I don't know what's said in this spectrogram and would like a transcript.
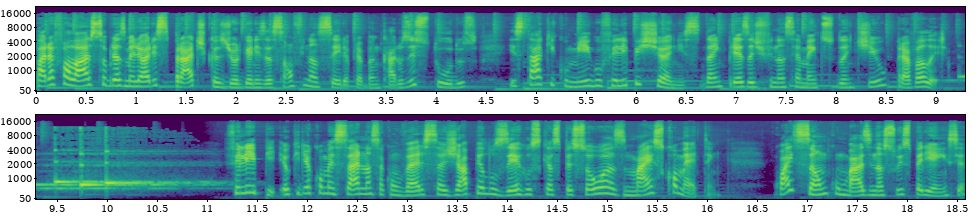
Para falar sobre as melhores práticas de organização financeira para bancar os estudos, está aqui comigo Felipe Chanes, da empresa de financiamento estudantil Pra Valer. Felipe, eu queria começar nossa conversa já pelos erros que as pessoas mais cometem. Quais são, com base na sua experiência,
